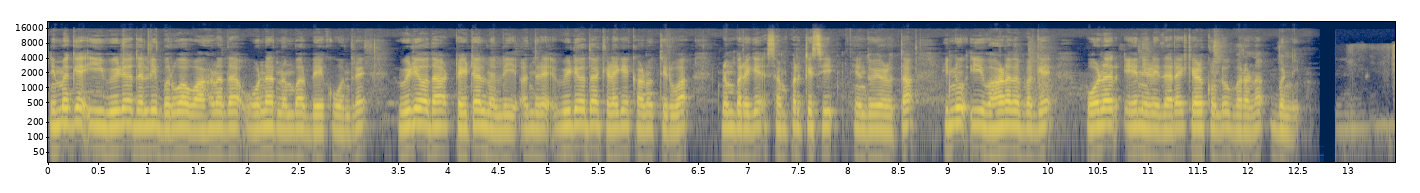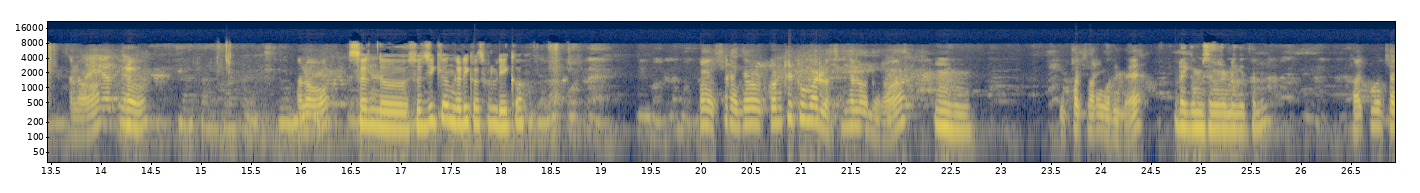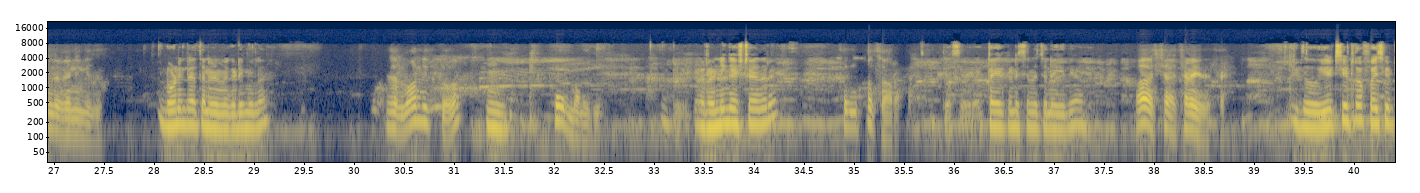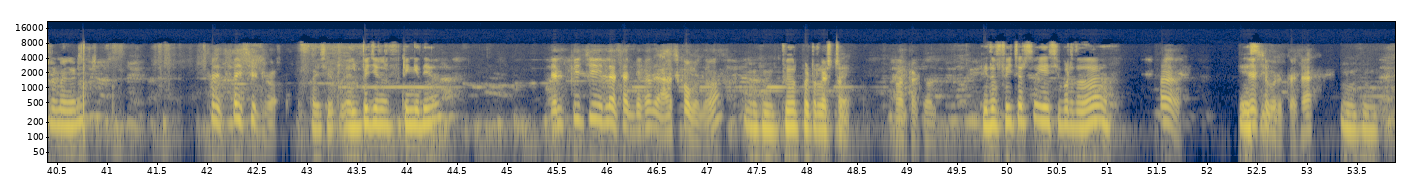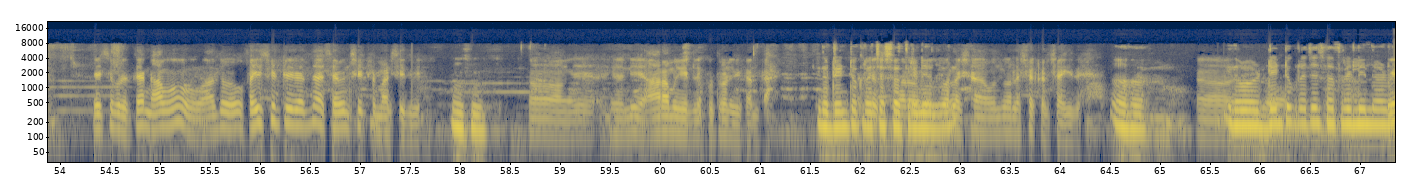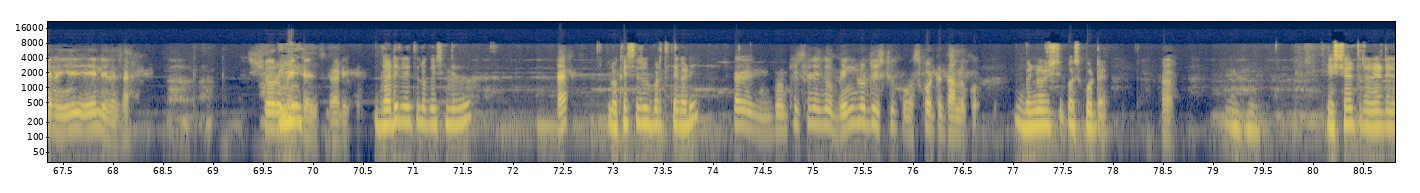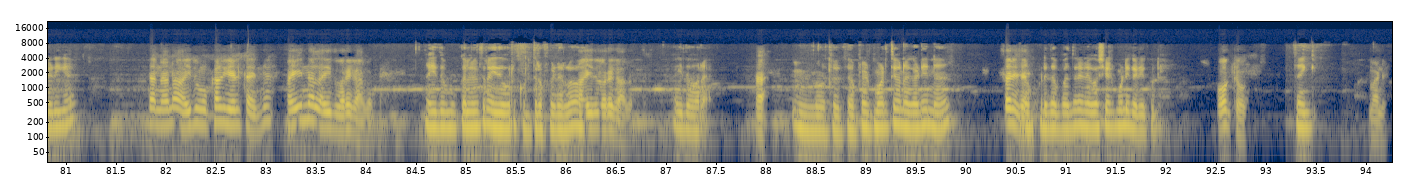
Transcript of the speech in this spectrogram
ನಿಮಗೆ ಈ ವಿಡಿಯೋದಲ್ಲಿ ಬರುವ ವಾಹನದ ಓನರ್ ನಂಬರ್ ಬೇಕು ಅಂದರೆ ವಿಡಿಯೋದ ಟೈಟಲ್ನಲ್ಲಿ ಅಂದರೆ ವಿಡಿಯೋದ ಕೆಳಗೆ ಕಾಣುತ್ತಿರುವ ನಂಬರಿಗೆ ಸಂಪರ್ಕಿಸಿ ಎಂದು ಹೇಳುತ್ತಾ ಇನ್ನು ಈ ವಾಹನದ ಬಗ್ಗೆ ಓನರ್ ಏನು ಹೇಳಿದ್ದಾರೆ ಕೇಳಿಕೊಂಡು ಬರೋಣ ಬನ್ನಿ. ಹಲೋ. ಹಲೋ. ಹಲೋ. ಸರ್ ಒಂದು ಸುಜುಕಿ ಒಂದು ಗಾಡಿ ಕಳ್ಸ್ಕೊಂಡು ಲೀಕೋ ಹಾಂ ಸರ್ ಅದು ಟ್ವೆಂಟಿ ಟೂ ಮಾಡಲು ಸಿಂಗಲ್ ಓನರು ಹ್ಞೂ ಹ್ಞೂ ಇಪ್ಪತ್ತು ಸಾವಿರ ಓದಿದೆ ಡಾಕ್ಯುಮೆಂಟ್ಸ್ ಎಲ್ಲ ರನ್ನಿಂಗ್ ಇತ್ತಾನೆ ಡಾಕ್ಯುಮೆಂಟ್ಸ್ ಎಲ್ಲ ರನ್ನಿಂಗ್ ಇದೆ. ಲೋನ್ ಇಲ್ಲ ತಾನೆ ನನ್ನ ಗಾಡಿ ಮೇಲೆ? ಇದು ಲೋನ್ ಇತ್ತು. ಹ್ಞೂ ಮಾಡಿದ್ವಿ. ರನ್ನಿಂಗ್ ಎಷ್ಟೇ ಅಂದರೆ ಸರ್ ಇಪ್ಪತ್ತು ಸಾವಿರ. ಟೈರ್ ಕಂಡೀಷನ್ ಚೆನ್ನಾಗಿದೆಯಾ? ಹಾಂ ಚೆನ್ನಾಗಿದೆ ಸರ್. ಇದು ಏಟ್ ಸೀಟ್ರಾ ಫೈವ್ ಸೀಟ್ರ ಗಾಡಿ? Sir five seater five seater L P G fitting ಇದೆಯಾ? ಎಲ್ ಪಿ ಜಿ ಇಲ್ಲ ಸರ್ ಬೇಕಾದ್ರೆ ಹಾಸ್ಕೊಬೋದು ಹ್ಞೂ ಪ್ಯೂರ್ ಪೆಟ್ರೋಲ್ ಅಷ್ಟೇ. ಹಾಂ ಪೆಟ್ರೋಲ್ ಇದು ಫೀಚರ್ಸ್ ಎ ಸಿ ಬರ್ತದಾ? ಹಾಂ ಎ ಸಿ. ಬರುತ್ತೆ ಸರ್. ಹ್ಞೂ ಹ್ಞೂ ಎ ಸಿ ಬರುತ್ತೆ. ನಾವು ಅದು ಫೈವ್ ಸೀಟ್ರಿಂದ ಸೆವೆನ್ ಸೀಟ್ರ್ ಮಾಡಿಸಿದ್ವಿ. ಹ್ಞೂ ಹ್ಞೂ ನೀ ಆರಾಮಾಗಿ ಇರ್ಲಿ ಕುತ್ಕೊಳ್ಬೇಕಂತ. ಇದು ಡೆಂಟು ಕ್ರಚಸ್ ಹತ್ರ ಇಲ್ಲ ಒಂದೂವರೆ ಲಕ್ಷ ಒಂದೂವರೆ ಲಕ್ಷ ಖರ್ಚಾಗಿದೆ. ಆ, ಇದು ಡೆಂಟು ಕ್ರಚಸ್ ಹತ್ರ ಇರಲಿಲ್ಲ ಅಣ್ಣ ಏನು ಏ- ಏನಿಲ್ಲ ಸರ್. ಶೋರೂಮ್ ಇಲ್ಲಿ? ಮೇಂಟೆನೆನ್ಸ್ ಗಾಡಿ. ಗಾಡಿ ಐತೆ ಲೊಕೇಶನ್ ಇದು? ಸರ್ ಲೊಕೇಶನ್ ಅಲ್ಲಿ ಬರ್ತದೆ ಗಾಡಿ? ಸರ್ ಲೊಕೇಶನ್ ಇದು ಬೆಂಗಳೂರು ಡಿಸ್ಟ್ರಿಕ್ ಹೊಸಕೋಟೆ ತಾಲೂಕು. ಬೆಂಗಳೂರು ಡಿಸ್ಟಿಕ್ ಹೊಸಕೋಟೆ. ಹಾಂ. ಎಷ್ಟು ಹೇಳ್ತೀರಾ ರೇಟ್ ಗಾಡಿಗೆ? ಸರ್ ನಾನು ಐದು ಮುಕ್ಕಾಲಿಗೆ ಹೇಳ್ತಾ ಇದ್ದೆ. ಫೈನಲ್ ಐದುವರೆಗೆ ಆಗುತ್ತೆ. ಐದು ಮುಕ್ಕಾಲಿ ಹೇಳ್ತಾರೆ ಐದುವರೆ ಕೊಡ್ತೀರಾ ಫೈನಲ್ ಐದುವರೆಗೆ ಆಗುತ್ತೆ. ಐದುವರೆ. ಹ್ಞೂ ಓಕೆ ಓಕೆ ಅಪ್ಡೇಟ್ ಮಾಡ್ತೀವಿ ನಾ ಗಾಡಿನ? ಸರಿ ಸರ್. ಕಡೆಯಿಂದ ಬಂದರೆ ನೆಗೋಷಿಯೇಟ್ ಮಾಡಿ ಗಾಡಿ ಕೊಡಿ. ಓಕೆ ಓಕೆ ಥ್ಯಾಂಕ್ ಯು ಮಾಡಿ.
